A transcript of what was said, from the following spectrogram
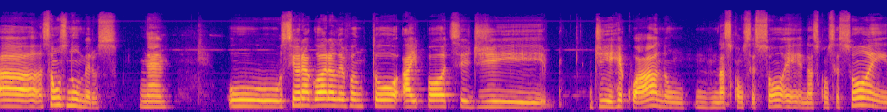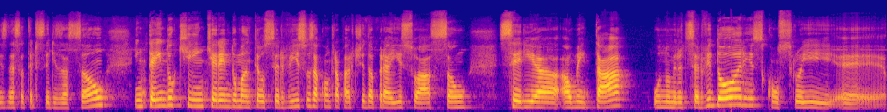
uh, são os números, né? O senhor agora levantou a hipótese de de recuar no, nas, concessões, nas concessões, nessa terceirização. Entendo que, em querendo manter os serviços, a contrapartida para isso, a ação seria aumentar o número de servidores, construir é,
